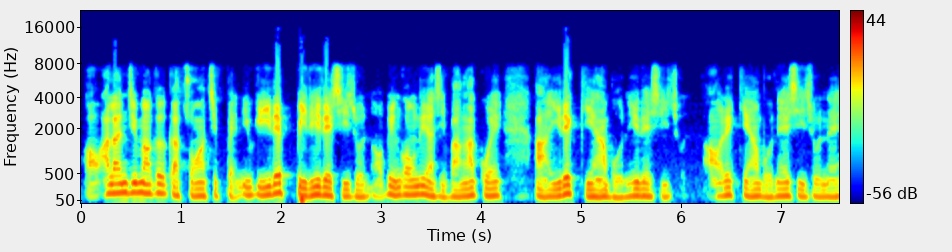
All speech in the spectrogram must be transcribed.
哦，啊，咱即马搁甲装一遍，尤其伊咧闭迄个时阵，哦，比如讲你若是望啊过啊，伊咧行门迄个时阵。哦，咧行门诶时阵呢，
